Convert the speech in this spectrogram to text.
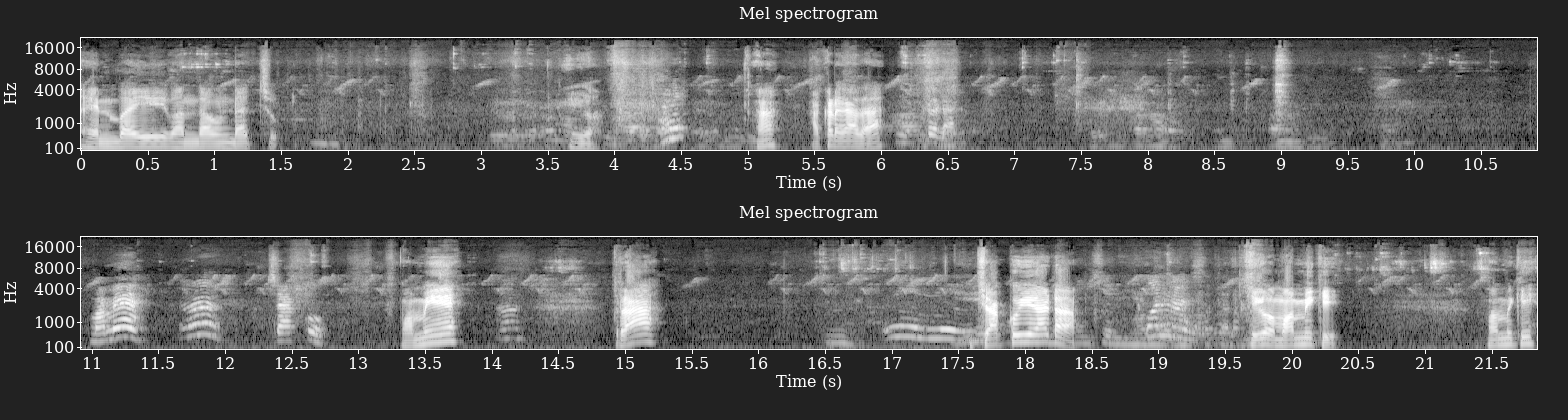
ఎనభై వంద ఉండొచ్చు. ఇగో. అక్కడ కాదా? మమ్మీ. రా. చక్కు ఇయ్యట ఇగో మమ్మీకి. మమ్మీకి.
